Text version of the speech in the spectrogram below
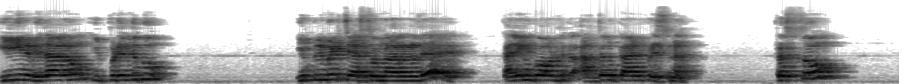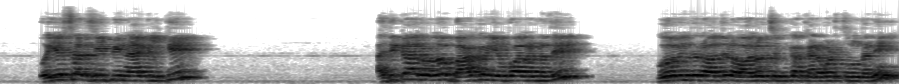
ఈయన విధానం ఇప్పుడు ఎందుకు ఇంప్లిమెంట్ చేస్తున్నారన్నదే కళింగ కౌంటర్కి అర్థం కాని ప్రశ్న. ప్రస్తుతం వైఎస్ఆర్సీపీ నాయకులకి అధికారంలో భాగం ఇవ్వాలన్నది గోవిందరాజుల ఆలోచనగా కనబడుతుందని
